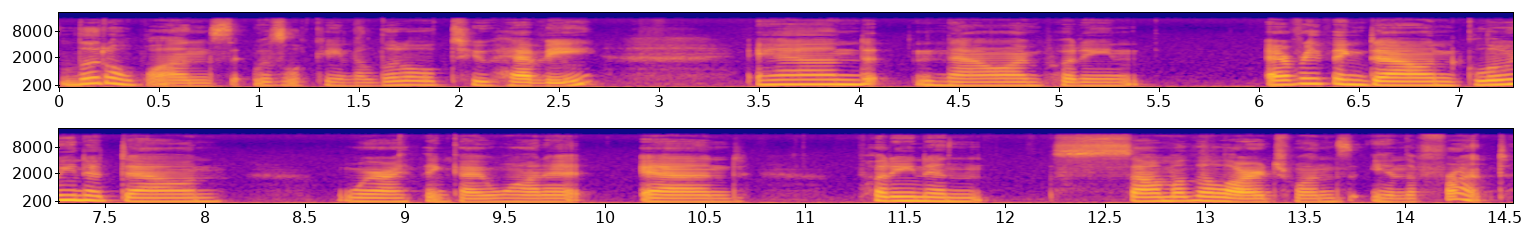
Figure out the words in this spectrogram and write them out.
little ones, it was looking a little too heavy. And now I'm putting everything down, gluing it down, where I think I want it and putting in some of the large ones in the front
